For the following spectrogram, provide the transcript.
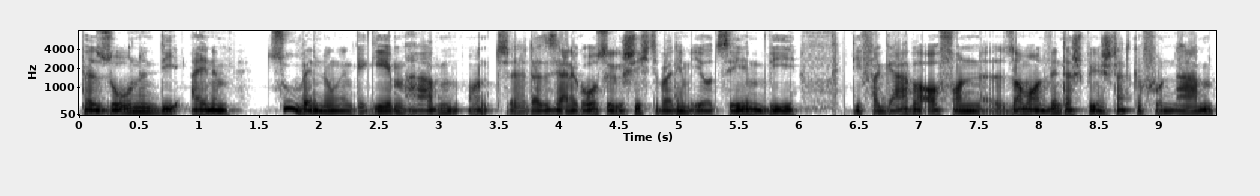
Personen, die einem Zuwendungen gegeben haben. Und äh, das ist ja eine große Geschichte bei dem IOC, wie die Vergabe auch von äh, Sommer- und Winterspielen stattgefunden haben,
